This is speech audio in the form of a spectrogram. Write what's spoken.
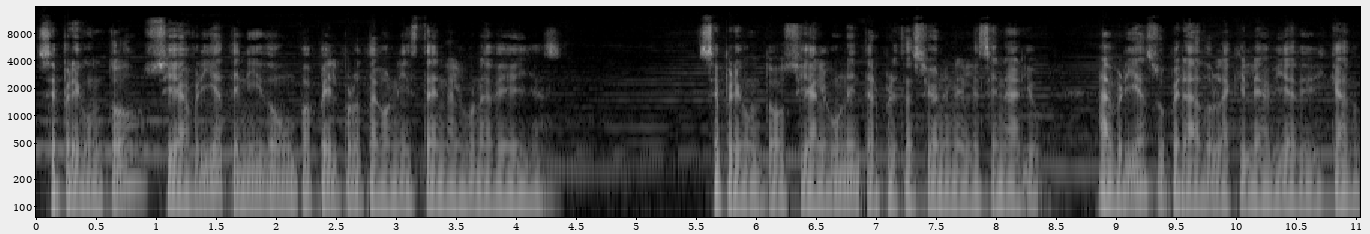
Se preguntó si habría tenido un papel protagonista en alguna de ellas. Se preguntó si alguna interpretación en el escenario habría superado la que le había dedicado,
